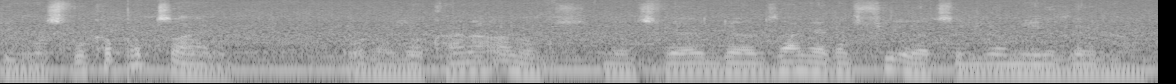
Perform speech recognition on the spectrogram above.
Die muss wohl kaputt sein. Keine Ahnung. Jetzt wär, sagen ja ganz viele, sie die noch nie gesehen haben.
